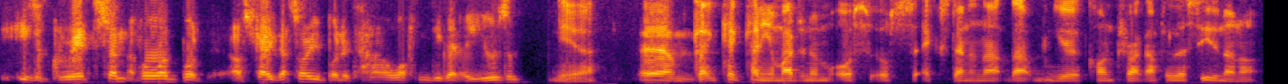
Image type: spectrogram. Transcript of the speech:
he's a great centre forward, but a striker, sorry, but it's how often do you get to use him? Yeah. Um, Can, can, you imagine him us us extending that, that year contract after this season or not?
